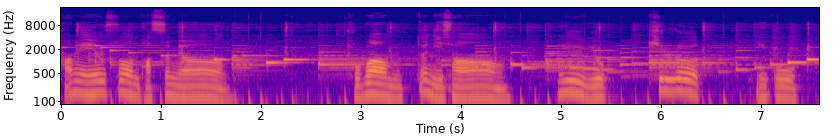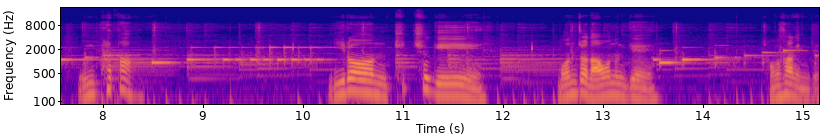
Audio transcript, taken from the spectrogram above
3이 1손 봤으면 조밤 뜬 이상 1, 6 킬롯이고 은패다. 이런 추측이 먼저 나오는 게 정상인데?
